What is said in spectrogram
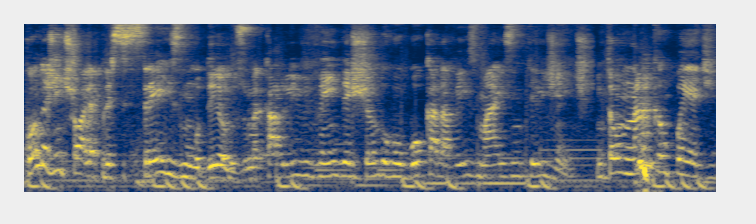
Quando a gente olha para esses três modelos, o Mercado Livre vem deixando o robô cada vez mais inteligente. Então, na campanha de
